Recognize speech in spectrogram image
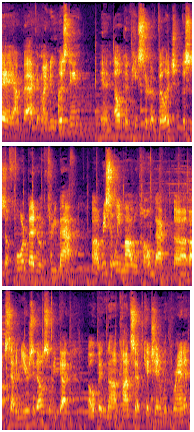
I'm back at my new listing in El Conquistador Village. This is a four bedroom, three bath, uh, recently modeled home back uh, about seven years ago. So we've got open uh, concept kitchen with granite.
